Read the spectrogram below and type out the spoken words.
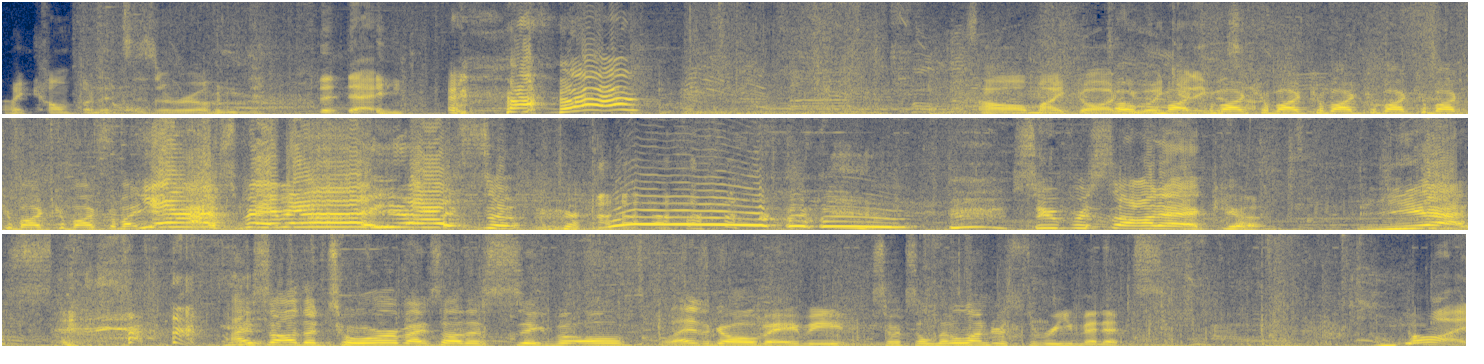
My confidence is ruined the day. Oh my god, Oh, you are come on, come on, come on, come on, come on, come on, come on, come on, come on. Yes, baby! Yes! Woo! Supersonic! Yes! I saw the Torb, I saw the Sigma ult. Let's go, baby. So it's a little under three minutes. God,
